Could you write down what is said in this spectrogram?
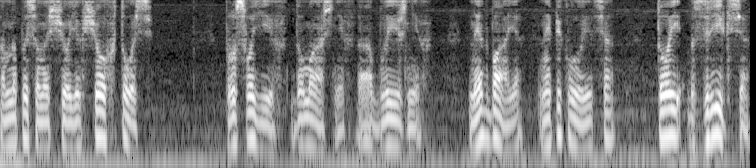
Там написано, що якщо хтось про своїх домашніх, да, ближніх не дбає, не піклується, той зрікся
